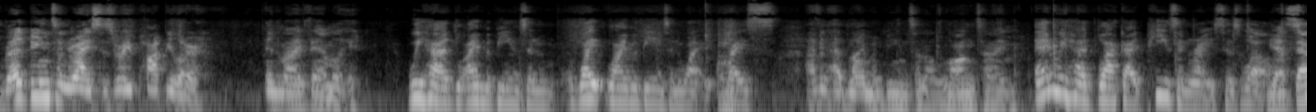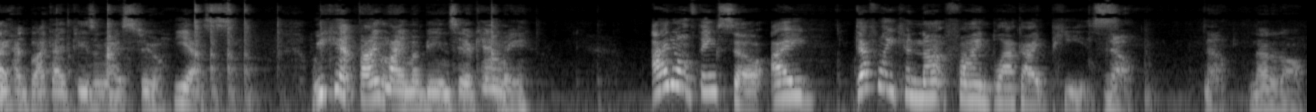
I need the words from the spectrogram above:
Red beans and rice is very popular in my family. We had lima beans and white lima beans and white Oh. rice. I haven't had lima beans in a long time. And we had black eyed peas and rice as well. Yes, That- we had black eyed peas and rice too. Yes. We can't find lima beans here, can we? I don't think so. I definitely cannot find black eyed peas. No. No, not at all.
